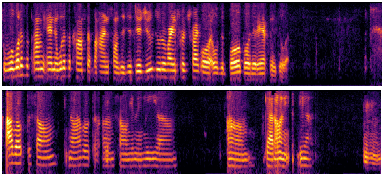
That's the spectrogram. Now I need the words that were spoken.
so what is the um, and what is the concept behind the song? Did you did you do the writing for the track, or was it both, or did Anthony do it? I wrote the song. No, I wrote the um song, and then he um um got on it. Yeah. hmm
